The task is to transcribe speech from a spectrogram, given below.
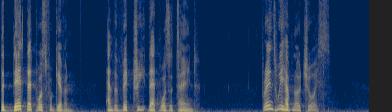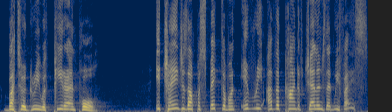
the debt that was forgiven, and the victory that was attained, friends, we have no choice but to agree with Peter and Paul. It changes our perspective on every other kind of challenge that we face.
